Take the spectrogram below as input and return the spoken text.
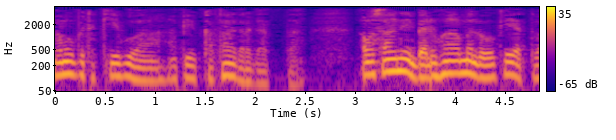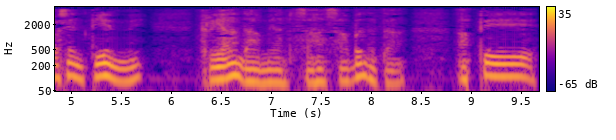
මම ඔබට කියුවා අපි කතා කරගත්තා. අවසානයේ බැලුවාම ලෝකයේ අත් වශයෙන් තියෙන්නේ ක්‍රියාදාමයන් සහ සබඳතා අපේ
